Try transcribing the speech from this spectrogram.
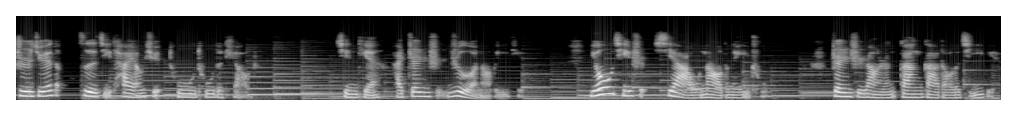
只觉得自己太阳穴突突的跳着。今天还真是热闹的一天，尤其是下午闹的那一出，真是让人尴尬到了极点。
